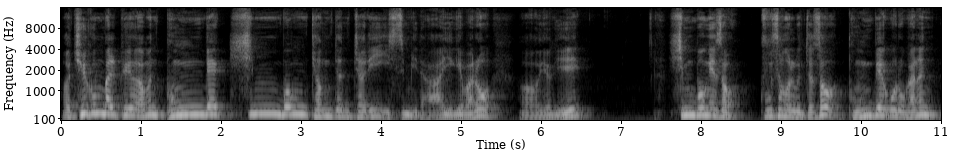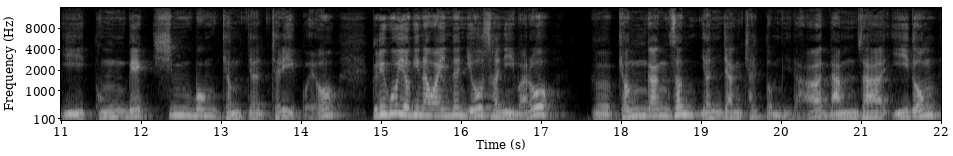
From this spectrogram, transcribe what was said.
어, 최근 발표에 하면 동백 신봉 경전철이 있습니다. 이게 바로 어, 여기 신봉에서 구성을 거쳐서 동백으로 가는 이 동백 신봉 경전철이 있고요. 그리고 여기 나와 있는 요선이 바로 그 경강선 연장 철도입니다. 남사 이동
